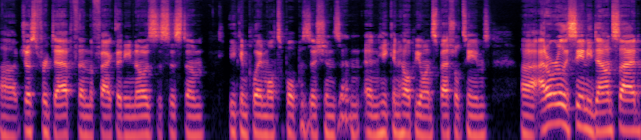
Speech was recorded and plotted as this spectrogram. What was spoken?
uh, just for depth and the fact that he knows the system. He can play multiple positions and, and he can help you on special teams. Uh, I don't really see any downside.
